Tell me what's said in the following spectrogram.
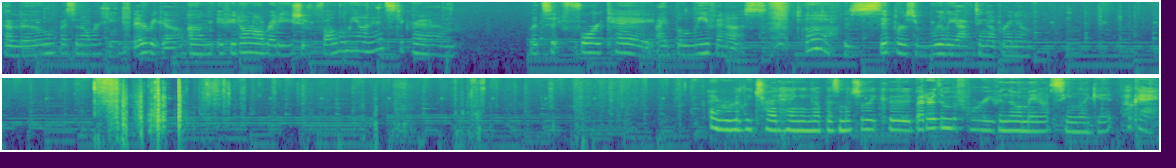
Hello? Why is it not working? There we go. Um, if you don't already, you should follow me on Instagram. Let's hit 4K. I believe in us. Ugh, this zipper's really acting up right now. I really tried hanging up as much as I could. Better than before, even though it may not seem like it. Okay.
